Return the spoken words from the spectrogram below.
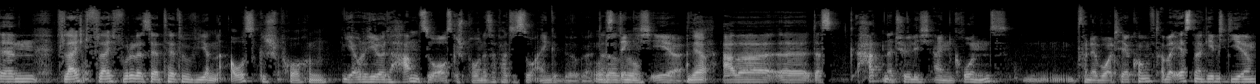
Ähm, Vielleicht, vielleicht wurde das ja Tätowieren ausgesprochen. ja, oder die Leute haben es so ausgesprochen, deshalb hat es so eingebürgert. Das Oder denke so. ich eher. Ja. Aber äh, das hat natürlich einen Grund von der Wortherkunft. Aber erstmal gebe ich dir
